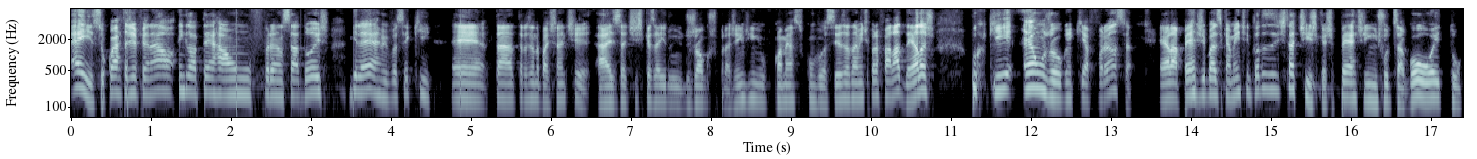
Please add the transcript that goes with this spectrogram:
É isso, quarta de final, Inglaterra 1, França 2. Guilherme, você que é, tá trazendo bastante as estatísticas aí dos do jogos pra gente, eu começo com você exatamente para falar delas, porque é um jogo em que a França, ela perde basicamente em todas as estatísticas, perde em chutes a gol 8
